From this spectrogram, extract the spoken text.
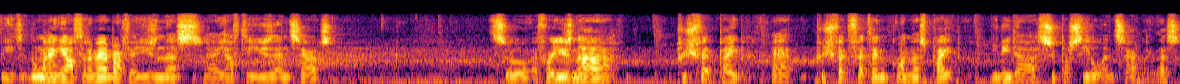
But you, the only thing you have to remember if you're using this, uh, you have to use inserts. So if we're using a push fit pipe, uh, push fit fitting on this pipe, you need a super seal insert like this.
